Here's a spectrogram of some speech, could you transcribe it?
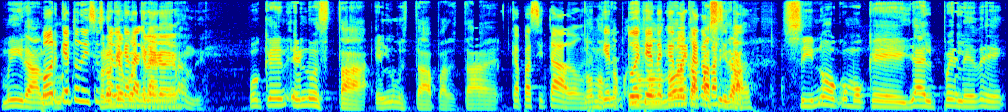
Mira, ¿Por lo- qué tú dices que le queda grande? Porque él, él no está, él no está para estar... Capacitado. No, no, capa- Tú entiendes no, que no está capacidad, capacitado. Sino como que ya el PLD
